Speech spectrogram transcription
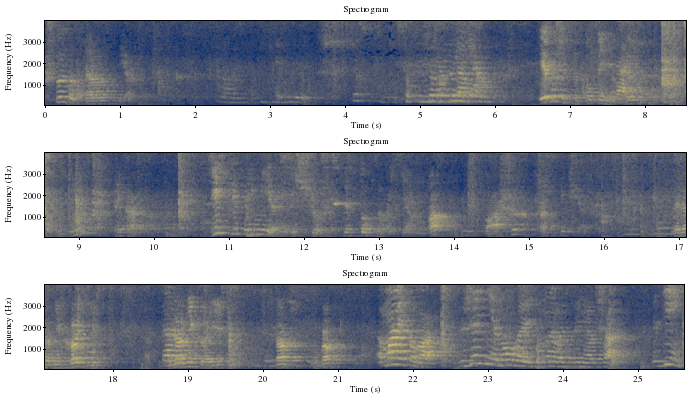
Что это за размер? Это шестистопный ямб, Да. безусловно. Прекрасно. Есть ли примеры еще шестистопного ямба в ваших распечатках? Наверняка есть. Да. Наверняка есть. Так, ну-ка. Майкова. Движение новое земное воспринял шаг. За деньги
